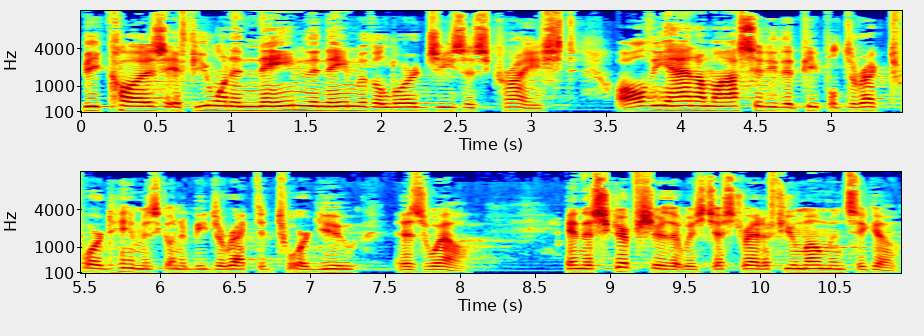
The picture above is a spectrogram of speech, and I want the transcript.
Because if you want to name the name of the Lord Jesus Christ, all the animosity that people direct toward him is going to be directed toward you as well. In the scripture that was just read a few moments ago.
